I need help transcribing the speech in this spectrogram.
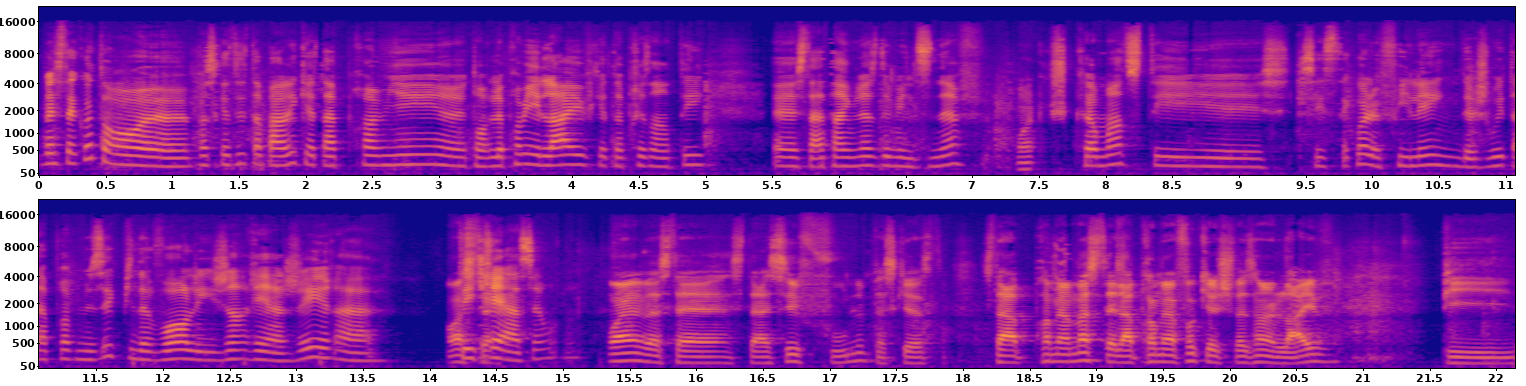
Ben, c'était quoi ton. euh, parce que tu as parlé que ta premier, euh, ton, le premier live que tu as présenté, euh, c'était à Timeless 2019. Ouais. Comment tu t'es. C'était quoi le feeling de jouer ta propre musique puis de voir les gens réagir à Ouais, tes créations? là? Ouais, ben, c'était assez fou, là, parce que c'était la- premièrement, c'était la première fois que je faisais un live. Puis,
